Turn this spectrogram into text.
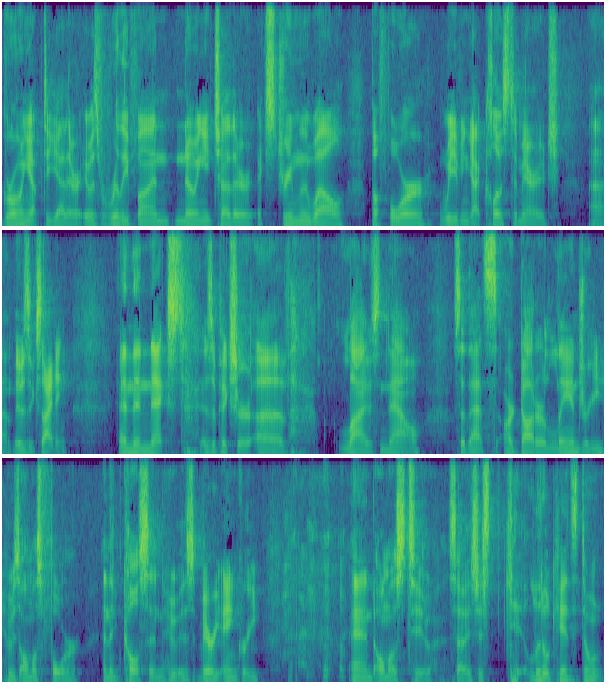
growing up together. It was really fun knowing each other extremely well before we even got close to marriage. Um, it was exciting. And then next is a picture of lives now. So that's our daughter Landry, who's almost four, and then Colson, who is very angry and almost two. So it's just little kids don't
